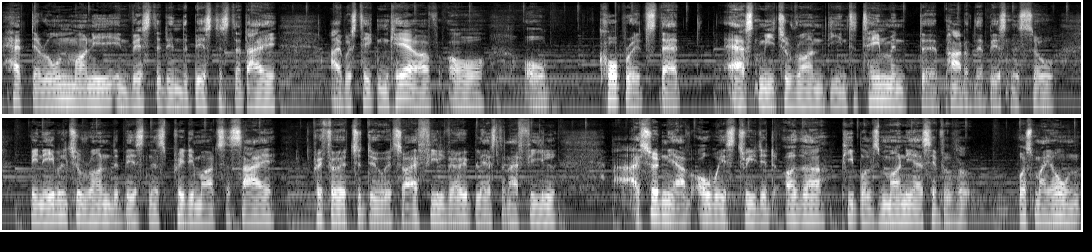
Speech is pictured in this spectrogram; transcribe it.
had their own money invested in the business that I, I was taking care of or, or corporates that asked me to run the entertainment uh, part of their business. So being able to run the business pretty much as I prefer to do it. So I feel very blessed and I feel I certainly have always treated other people's money as if it was my own,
